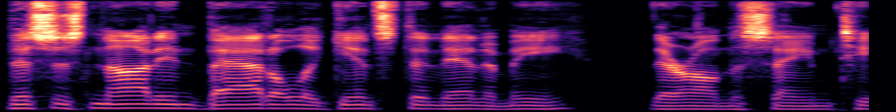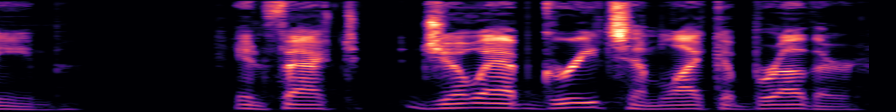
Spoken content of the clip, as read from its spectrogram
This is not in battle against an enemy, they're on the same team. In fact, Joab greets him like a brother,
